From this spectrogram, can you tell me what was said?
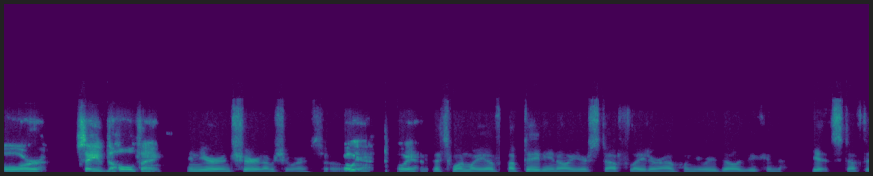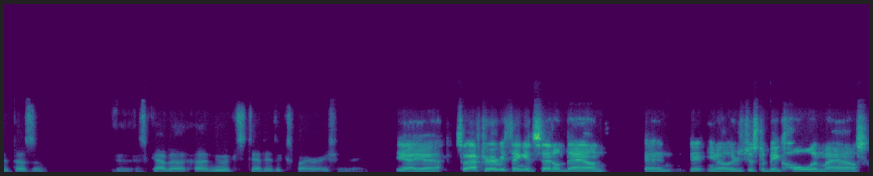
or save the whole thing. And you're insured, I'm sure. So oh yeah, oh yeah. That's one way of updating all your stuff later on when you rebuild. You can get stuff that doesn't. It's got a, a new extended expiration date. Yeah, yeah. So after everything had settled down, and eh, you know, there's just a big hole in my house.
